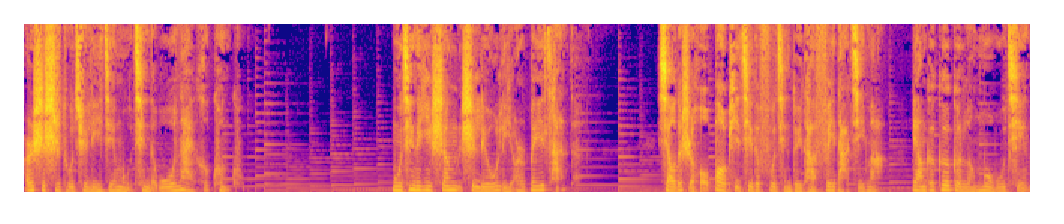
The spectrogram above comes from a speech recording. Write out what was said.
而是试图去理解母亲的无奈和困苦。母亲的一生是流离而悲惨的。小的时候，暴脾气的父亲对他非打即骂，两个哥哥冷漠无情，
